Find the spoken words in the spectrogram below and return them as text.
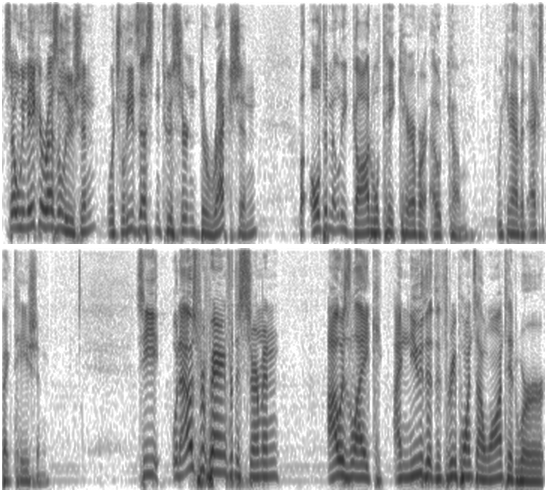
So we make a resolution, which leads us into a certain direction, but ultimately God will take care of our outcome. We can have an expectation. See, when I was preparing for this sermon, I was like, I knew that the three points I wanted were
